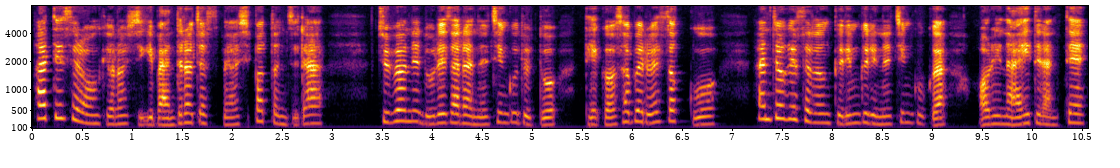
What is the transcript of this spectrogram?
파티스러운 결혼식이 만들어졌으면 싶었던지라 주변에 노래 잘하는 친구들도 대거 섭외를 했었고 한쪽에서는 그림 그리는 친구가 어린 아이들한테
